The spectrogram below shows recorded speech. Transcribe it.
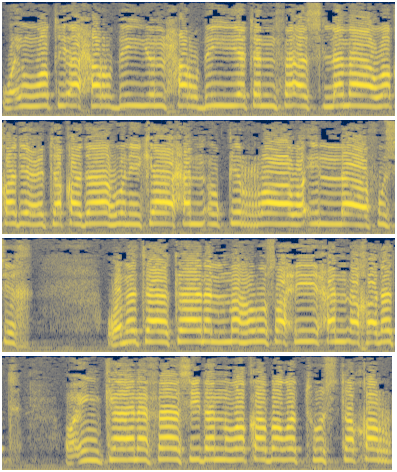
وإن وطئ حربي حربية فأسلما وقد اعتقداه نكاحا أقرا وإلا فسخ. ومتى كان المهر صحيحا أخذته وإن كان فاسدا وقبضته استقر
